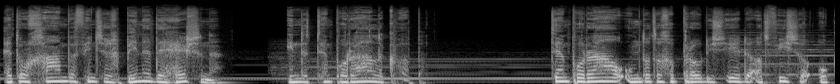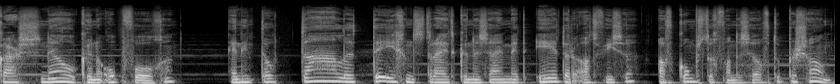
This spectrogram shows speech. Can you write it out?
Het orgaan bevindt zich binnen de hersenen, in de temporale kwap. Temporaal omdat de geproduceerde adviezen elkaar snel kunnen opvolgen en in totale tegenstrijd kunnen zijn met eerdere adviezen afkomstig van dezelfde persoon.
